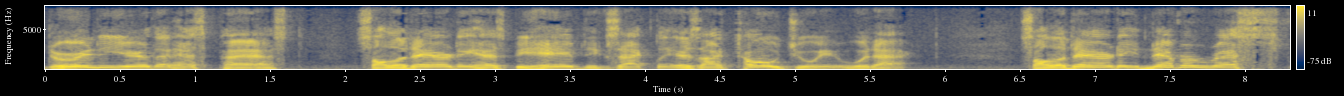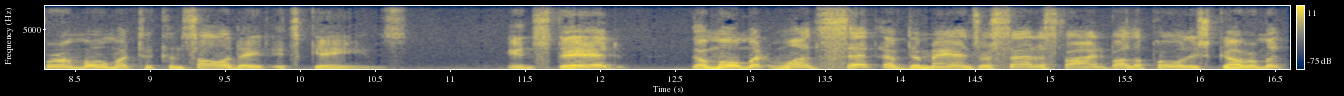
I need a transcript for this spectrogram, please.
During the year that has passed, Solidarity has behaved exactly as I told you it would act. Solidarity never rests for a moment to consolidate its gains. Instead, the moment one set of demands are satisfied by the Polish government,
